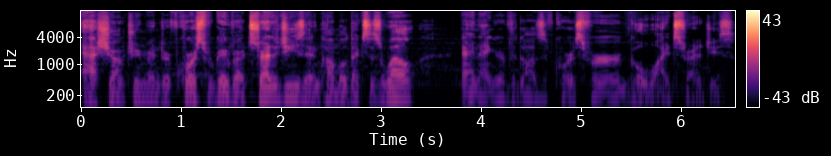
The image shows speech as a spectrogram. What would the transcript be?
Ashiok Dreamrender, of course, for graveyard strategies and combo decks as well. And Anger of the Gods, of course, for go wide strategies.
